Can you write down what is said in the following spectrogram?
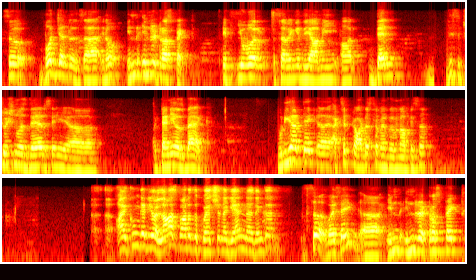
So both generals, uh, you know, in in retrospect, if you were serving in the army, or then the situation was there, say, uh, ten years back, would you have take uh, accept orders from a women officer? Uh, I couldn't get your last part of the question again, uh, Dinkar. Sir, by saying uh, in in retrospect,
